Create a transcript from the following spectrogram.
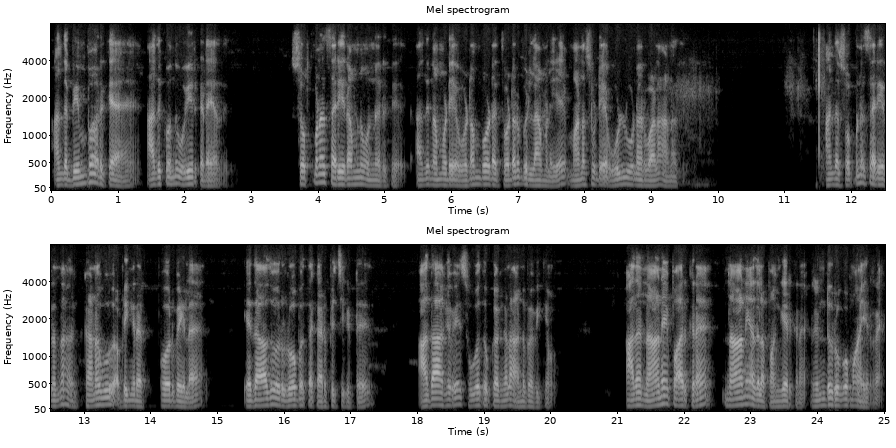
அந்த பிம்பம் இருக்க அதுக்கு வந்து உயிர் கிடையாது. சொப்ன சரீரம்னு ஒன்று இருக்குது அது நம்முடைய உடம்போட தொடர்பு இல்லாமலேயே மனசுடைய உள் உணர்வால் ஆனது. அந்த சொப்ன சரீரம் தான் கனவு அப்படிங்கிற போர்வையில் ஏதாவது ஒரு ரூபத்தை கற்பிச்சுக்கிட்டு அதாகவே சுகதுக்கங்களை அனுபவிக்கும். அதை நானே பார்க்குறேன் நானே அதில் பங்கேற்கிறேன் ரெண்டு ரூபமாக ஆயிடுறேன்.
